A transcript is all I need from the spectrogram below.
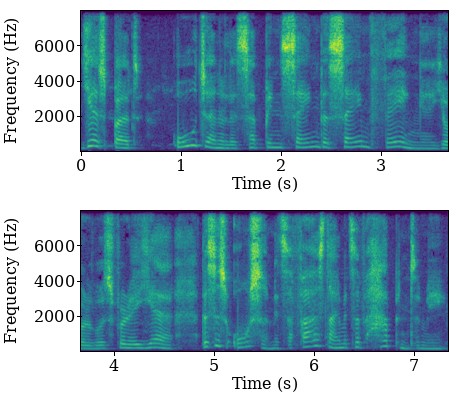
Yes, but all journalists have been saying the same thing, Yorgos, for a year. This is awesome. It's the first time it's ever happened to me.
